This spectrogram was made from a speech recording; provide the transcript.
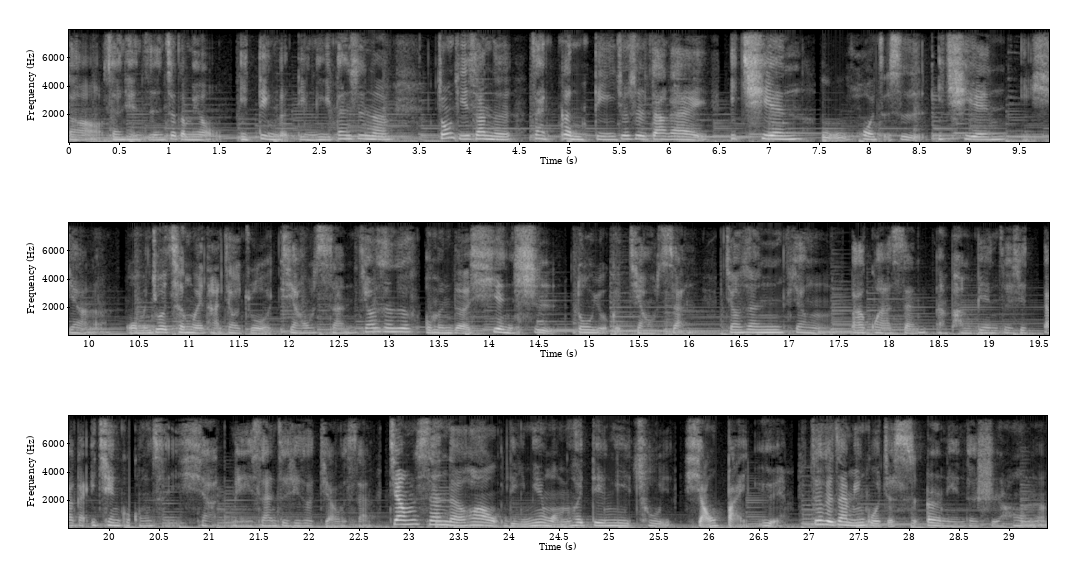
到三千之间，这个没有一定的定义。但是呢。终极山呢，在更低，就是大概一千五或者是一千以下呢，我们就称为它叫做焦山。焦山是我们的县市都有个焦山。焦山像八卦山啊，旁边这些大概一千个公尺以下，眉山这些都焦山。焦山的话，里面我们会定义出小百岳。这个在民国九十二年的时候呢，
